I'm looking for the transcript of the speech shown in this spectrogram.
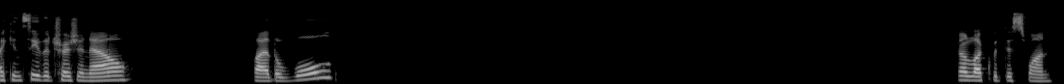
I can see the treasure now by the wall. No luck with this one.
